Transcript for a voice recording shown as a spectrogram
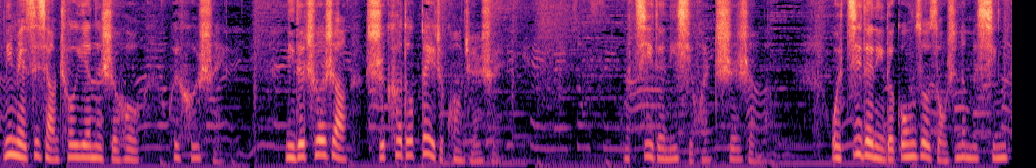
你每次想抽烟的时候会喝水，你的车上时刻都备着矿泉水。我记得你喜欢吃什么，我记得你的工作总是那么辛苦，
